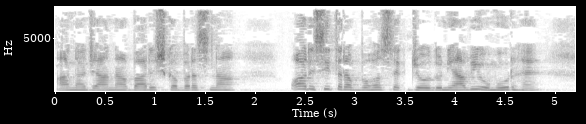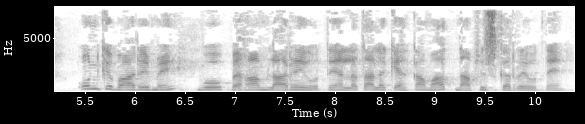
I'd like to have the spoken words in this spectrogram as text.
آنا جانا، بارش کا برسنا، اور اسی طرح بہت سے جو دنیاوی امور ہیں، ان کے بارے میں وہ پیغام لا رہے ہوتے ہیں، اللہ تعالیٰ کے احکامات نافذ کر رہے ہوتے ہیں۔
